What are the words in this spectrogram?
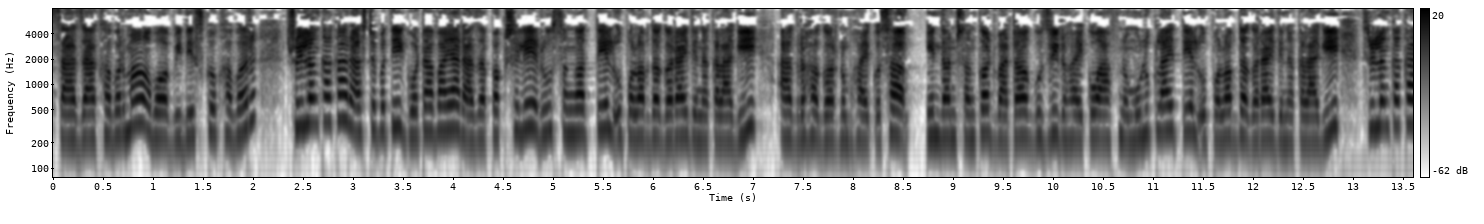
साझा खबरमा अब विदेशको खबर। श्रीलंकाका राष्ट्रपति गोटाबाया राजापक्षले रूससँग तेल उपलब्ध गराइदिनका लागि आग्रह गर्नुभएको छ। इन्धन संकटबाट गुज्रिरहेको आफ्नो मुलुकलाई तेल उपलब्ध गराइदिनका लागि श्रीलंकाका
